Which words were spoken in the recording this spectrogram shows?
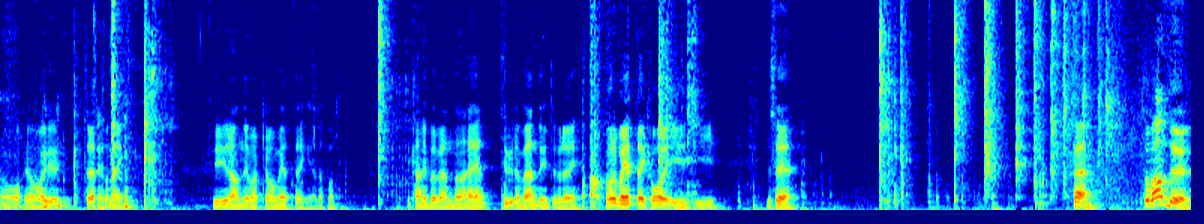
Ja, jag har ju 13 ägg. Fyra, nu vart jag med ett ägg i alla fall. Det kan ju bara vända. Nej, turen vänder ju inte för dig. Nu har du bara ett ägg kvar i... i du ser. Fem. Då vann du.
